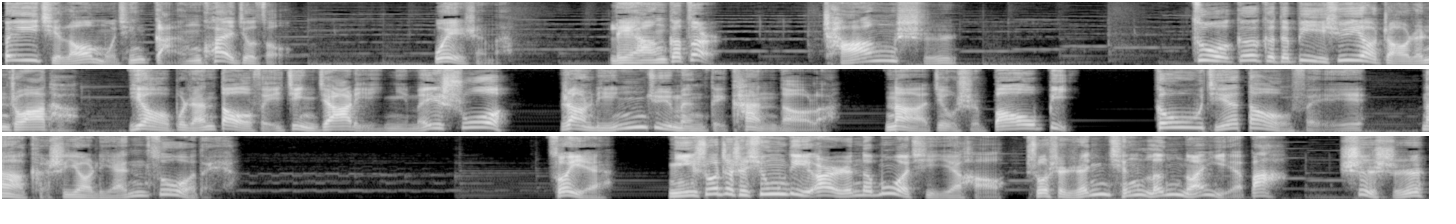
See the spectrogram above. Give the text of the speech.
背起老母亲，赶快就走。为什么？两个字儿，常识。做哥哥的必须要找人抓他，要不然盗匪进家里，你没说，让邻居们给看到了，那就是包庇、勾结盗匪，那可是要连坐的呀。所以，你说这是兄弟二人的默契也好，说是人情冷暖也罢，事实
